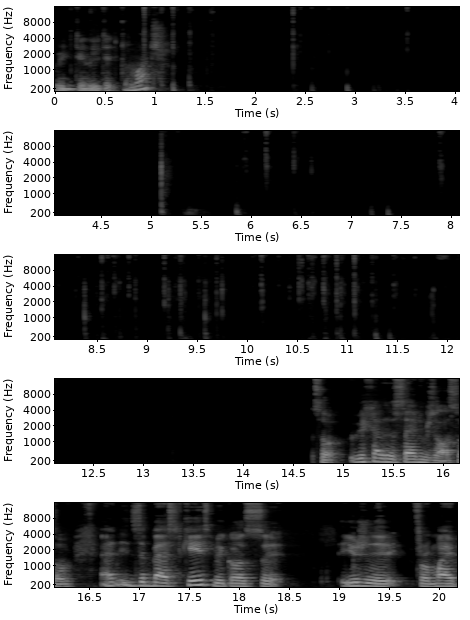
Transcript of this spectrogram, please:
we deleted too much So we have the same result. So and it's the best case because uh, usually from my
